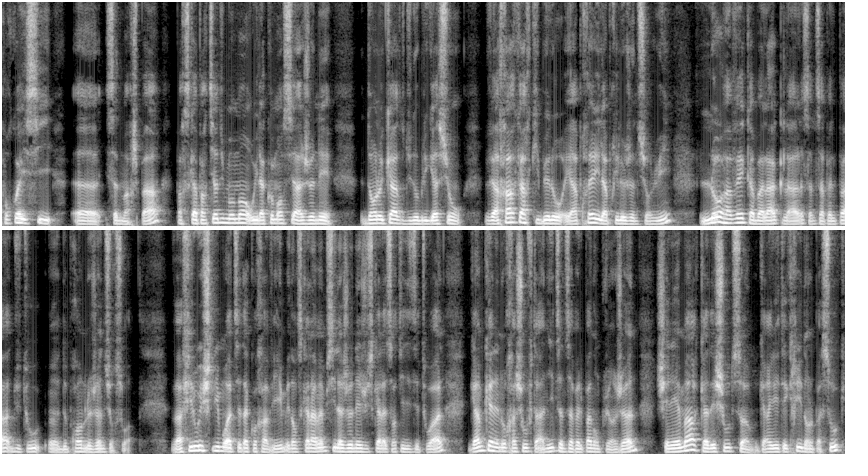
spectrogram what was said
pourquoi ici euh, ça ne marche pas? Parce qu'à partir du moment où il a commencé à jeûner dans le cadre d'une obligation, et après il a pris le jeûne sur lui, lo have ça ne s'appelle pas du tout euh, de prendre le jeûne sur soi. Va et dans ce cas-là, même s'il a jeûné jusqu'à la sortie des étoiles, gamken eno ta'anit, ça ne s'appelle pas non plus un jeûne, chez Neymar, kadeshu som, car il est écrit dans le pasuk,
